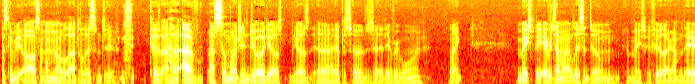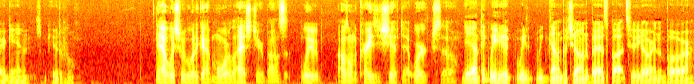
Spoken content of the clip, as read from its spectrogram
that's gonna be awesome. I'm gonna have a lot to listen to because I I've I so much enjoyed y'all's y'all's uh, episodes at every one. Like it makes me every time I listen to them, it makes me feel like I'm there again. It's beautiful. Yeah, I wish we would have got more last year, but I was we I was on a crazy shift at work, so Yeah, I think we we we kind of put y'all in a bad spot too. Y'all were in the bar.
